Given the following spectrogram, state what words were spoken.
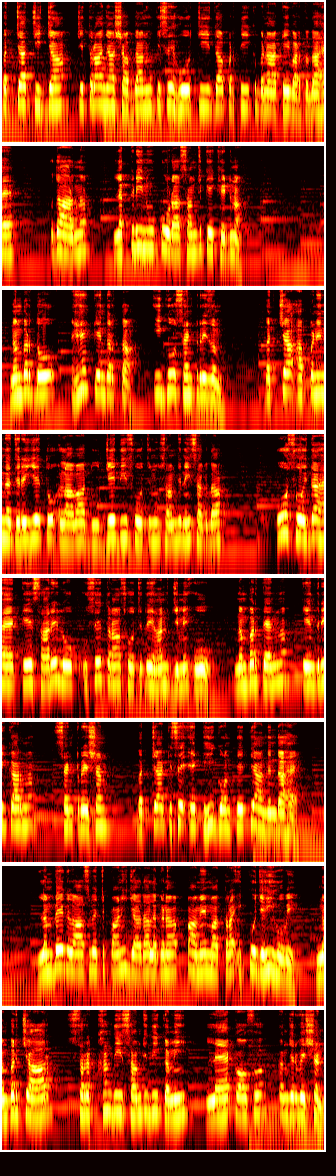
ਬੱਚਾ ਚੀਜ਼ਾਂ, ਚਿੱਤਰਾਂ ਜਾਂ ਸ਼ਬਦਾਂ ਨੂੰ ਕਿਸੇ ਹੋਰ ਚੀਜ਼ ਦਾ ਪ੍ਰਤੀਕ ਬਣਾ ਕੇ ਵਰਤਦਾ ਹੈ। ਉਦਾਹਰਨ, ਲੱਕੜੀ ਨੂੰ ਘੋੜਾ ਸਮਝ ਕੇ ਖੇਡਣਾ। ਨੰਬਰ 2 ਇਹ ਕੇਂਦਰਤਾ, ਈਗੋਸੈਂਟਰਿਜ਼ਮ। ਬੱਚਾ ਆਪਣੇ ਨਜ਼ਰੀਏ ਤੋਂ ਇਲਾਵਾ ਦੂਜੇ ਦੀ ਸੋਚ ਨੂੰ ਸਮਝ ਨਹੀਂ ਸਕਦਾ। ਉਹ ਸੋਚਦਾ ਹੈ ਕਿ ਸਾਰੇ ਲੋਕ ਉਸੇ ਤਰ੍ਹਾਂ ਸੋਚਦੇ ਹਨ ਜਿਵੇਂ ਉਹ। ਨੰਬਰ 3 ਕੇਂਦਰੀਕਰਨ, ਸੈਂਟਰੇਸ਼ਨ, ਬੱਚਾ ਕਿਸੇ ਇੱਕ ਹੀ ਗੁਣ ਤੇ ਧਿਆਨ ਦਿੰਦਾ ਹੈ। ਲੰਬੇ ਗਲਾਸ ਵਿੱਚ ਪਾਣੀ ਜ਼ਿਆਦਾ ਲੱਗਣਾ ਭਾਵੇਂ ਮਾਤਰਾ ਇੱਕੋ ਜਿਹੀ ਹੋਵੇ। ਨੰਬਰ 4 ਸੰਰਖਣ ਦੀ ਸਮਝ ਦੀ ਕਮੀ ਲੈਕ ਆਫ ਕੰਜ਼ਰਵੇਸ਼ਨ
